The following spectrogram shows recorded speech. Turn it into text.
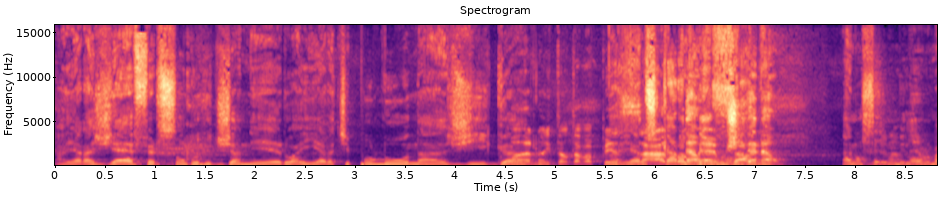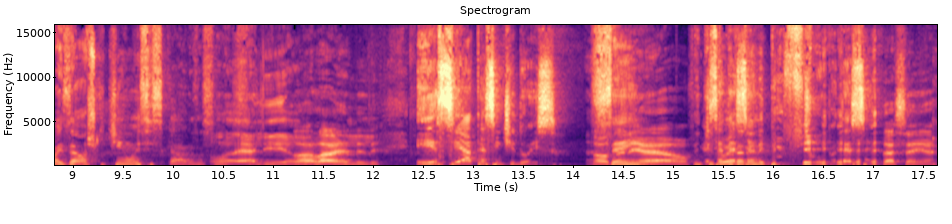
Aí era Jefferson do Rio de Janeiro, aí era tipo Luna, Giga. Mano, então tava Aí pesado. eram os caras não, pesado. o Giga não. Ah, não sei, não me lembro, mas eu acho que tinham esses caras assim. Ó, É ali, eu, Olha lá ele ali. Esse é até 102. Ó, o 100. Daniel. Esse é 22 até da 100. NPC. Desculpa, até 100. Tá 100, é.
